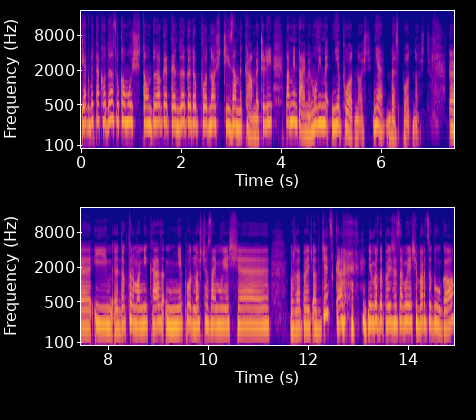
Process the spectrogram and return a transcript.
jakby tak od razu komuś tą drogę, tę drogę do płodności zamykamy. Czyli pamiętajmy, mówimy niepłodność, nie bezpłodność. E, I doktor Monika niepłodnością zajmuje się, można powiedzieć, od dziecka. Nie można powiedzieć, że zajmuje się bardzo długo.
